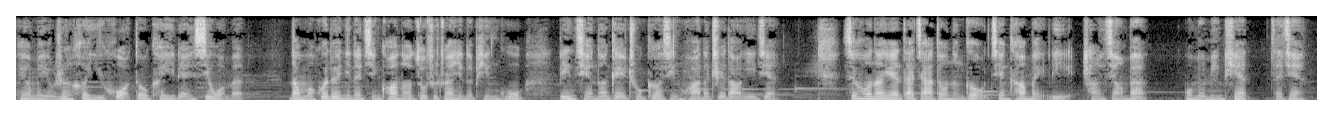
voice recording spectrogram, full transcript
朋友们有任何疑惑都可以联系我们，那我们会对您的情况呢做出专业的评估，并且呢给出个性化的指导意见。最后呢，愿大家都能够健康美丽常相伴。我们明天再见。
